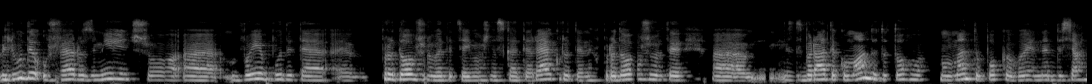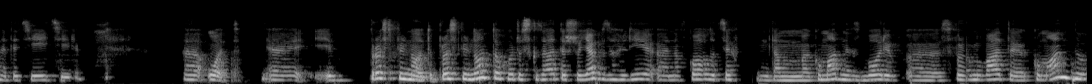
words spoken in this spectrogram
люди вже розуміють, що е, ви будете продовжувати цей, можна сказати, рекрутинг, продовжувати збирати команду до того моменту, поки ви не досягнете цієї цілі. От про спільноту. Про спільноту хочу сказати, що як взагалі е, навколо цих там командних зборів е, сформувати команду.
